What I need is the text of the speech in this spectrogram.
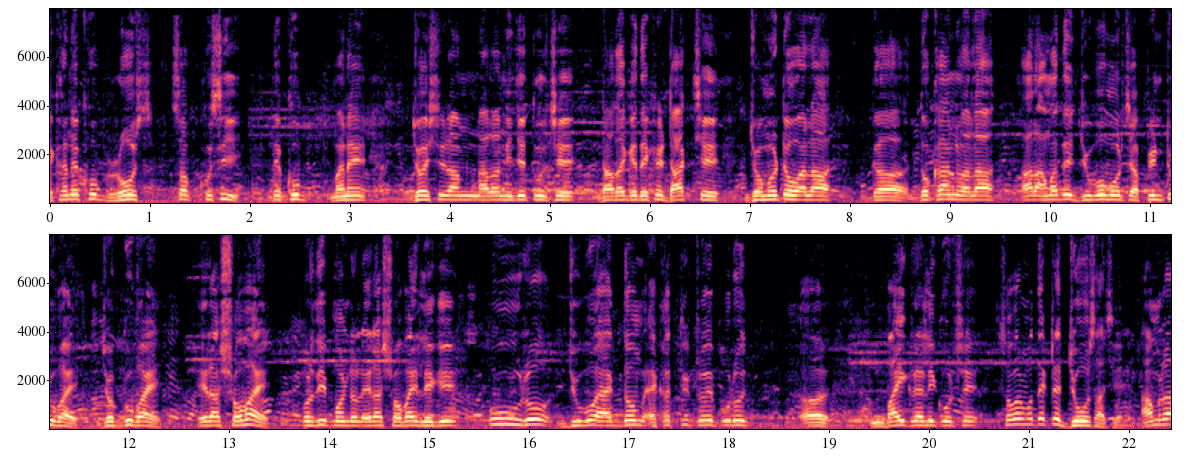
এখানে খুব রোষ, সব খুশি যে খুব মানে জয় শ্রীরাম নারা নিজে তুলছে, দাদাকে দেখে ডাকছে, জোম্যাটোওয়ালা দোকানওয়ালা, আর আমাদের যুব মোর্চা, পিন্টু ভাই, যজ্ঞু ভাই, এরা সবাই, প্রদীপ মণ্ডল, এরা সবাই লেগে পুরো যুব একদম একত্রিত হয়ে পুরো বাইক র্যালি করছে, সবার মধ্যে একটা জোশ আছে। আমরা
